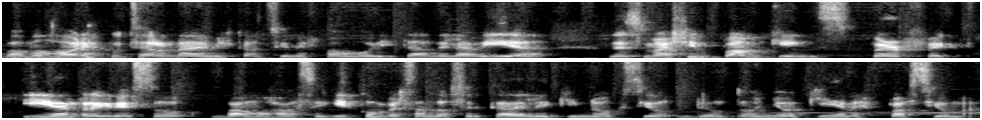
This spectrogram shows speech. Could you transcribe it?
Vamos ahora a escuchar una de mis canciones favoritas de la vida, The Smashing Pumpkins, Perfect. Y al regreso vamos a seguir conversando acerca del equinoccio de otoño aquí en Espacio Man.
